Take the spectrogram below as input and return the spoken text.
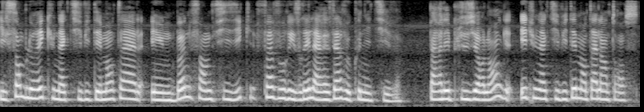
Il semblerait qu'une activité mentale et une bonne forme physique favoriseraient la réserve cognitive. Parler plusieurs langues est une activité mentale intense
